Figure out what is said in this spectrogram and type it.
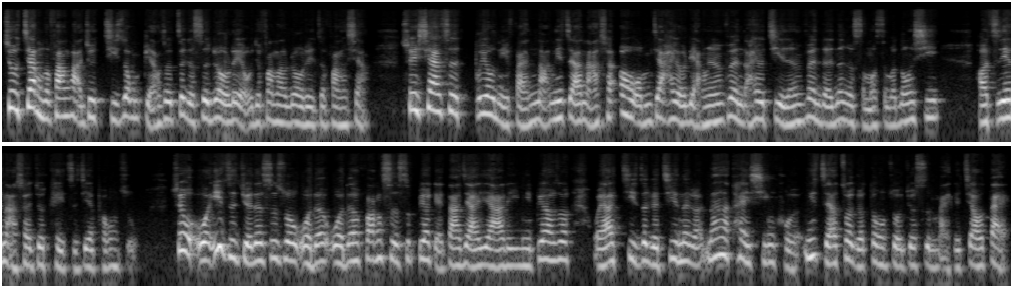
就这样的方法就集中。比方说这个是肉类，我就放到肉类这方向。所以下次不用你烦恼，你只要拿出来哦，我们家还有两人份的，还有几人份的那个什么什么东西，好，直接拿出来就可以直接烹煮。所以，我一直觉得是说，我的我的方式是不要给大家压力。你不要说我要记这个记那个，那太辛苦了。你只要做个动作，就是买个胶带，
